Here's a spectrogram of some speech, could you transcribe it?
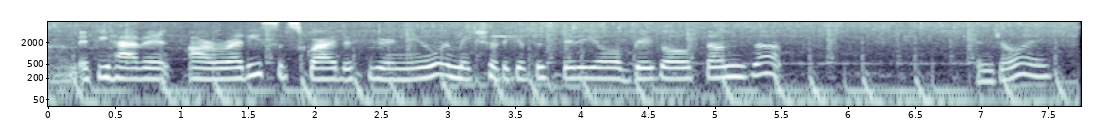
Um, if you haven't already, subscribe if you're new and make sure to give this video a big old thumbs up. Enjoy!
